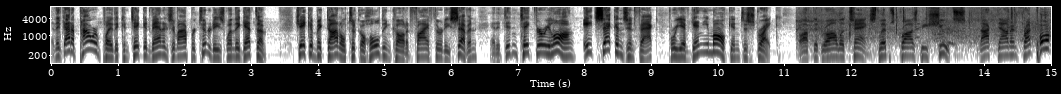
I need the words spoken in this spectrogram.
and they've got a power play that can take advantage of opportunities when they get them. Jacob MacDonald took a holding call at 5:37, and it didn't take very long, eight seconds in fact, for Evgeny Malkin to strike. Off the draw, Letang slips. Crosby shoots, knocked down in front. Poke,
